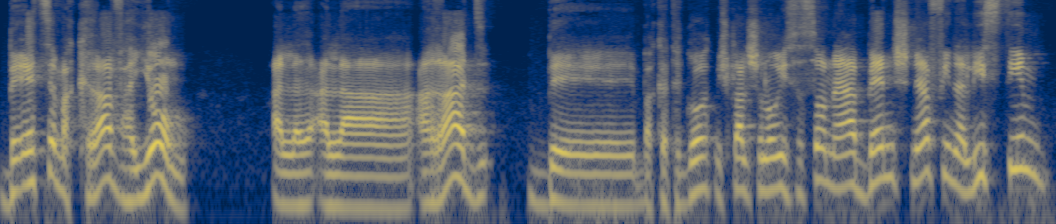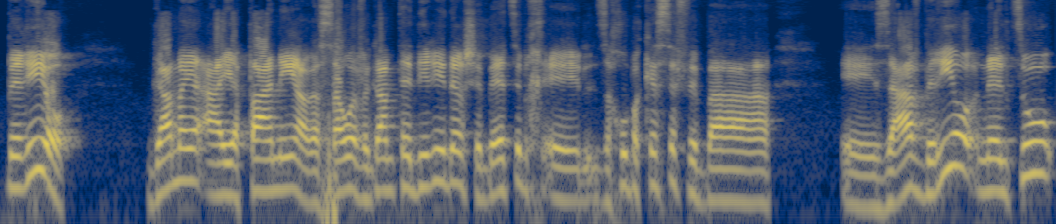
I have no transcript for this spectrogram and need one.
בעצם הקרב היום על, על הארד בקטגוריית משקל של אורי ששון היה בין שני הפינליסטים בריו, גם היפני, הרסאווה וגם טדי רידר שבעצם אה, זכו בכסף ובזהב בריו, נאלצו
